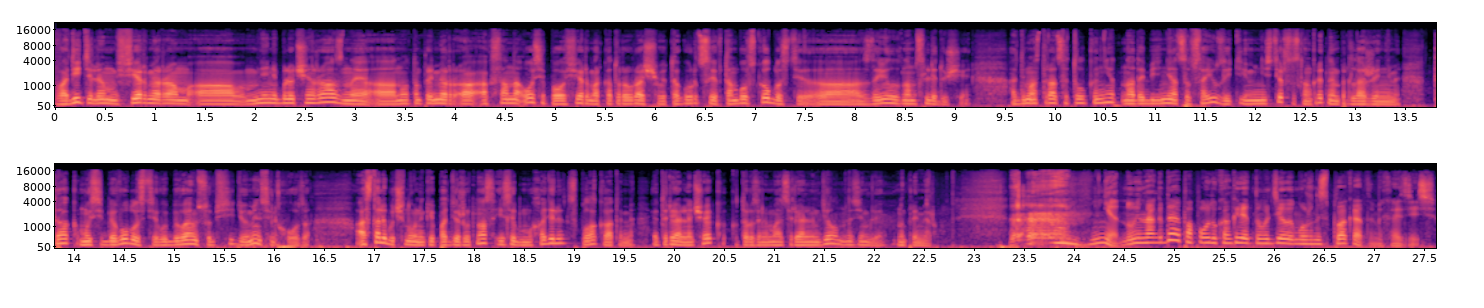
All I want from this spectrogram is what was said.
водителям, фермерам э, мнения были очень разные. Э, ну, вот, например, Оксана Осипова, фермер, который выращивает огурцы в Тамбовской области, э, заявила нам следующее. А демонстрации толка нет, надо объединяться в союзы, идти в министерство с конкретными предложениями. Так мы себе в области выбиваем субсидию Минсельхоза. А стали бы чиновники поддерживать нас, если бы мы ходили с плакатами. Это реальный человек, который занимается реальным делом на земле, например. Нет, ну иногда по поводу конкретного дела можно и с плакатами ходить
